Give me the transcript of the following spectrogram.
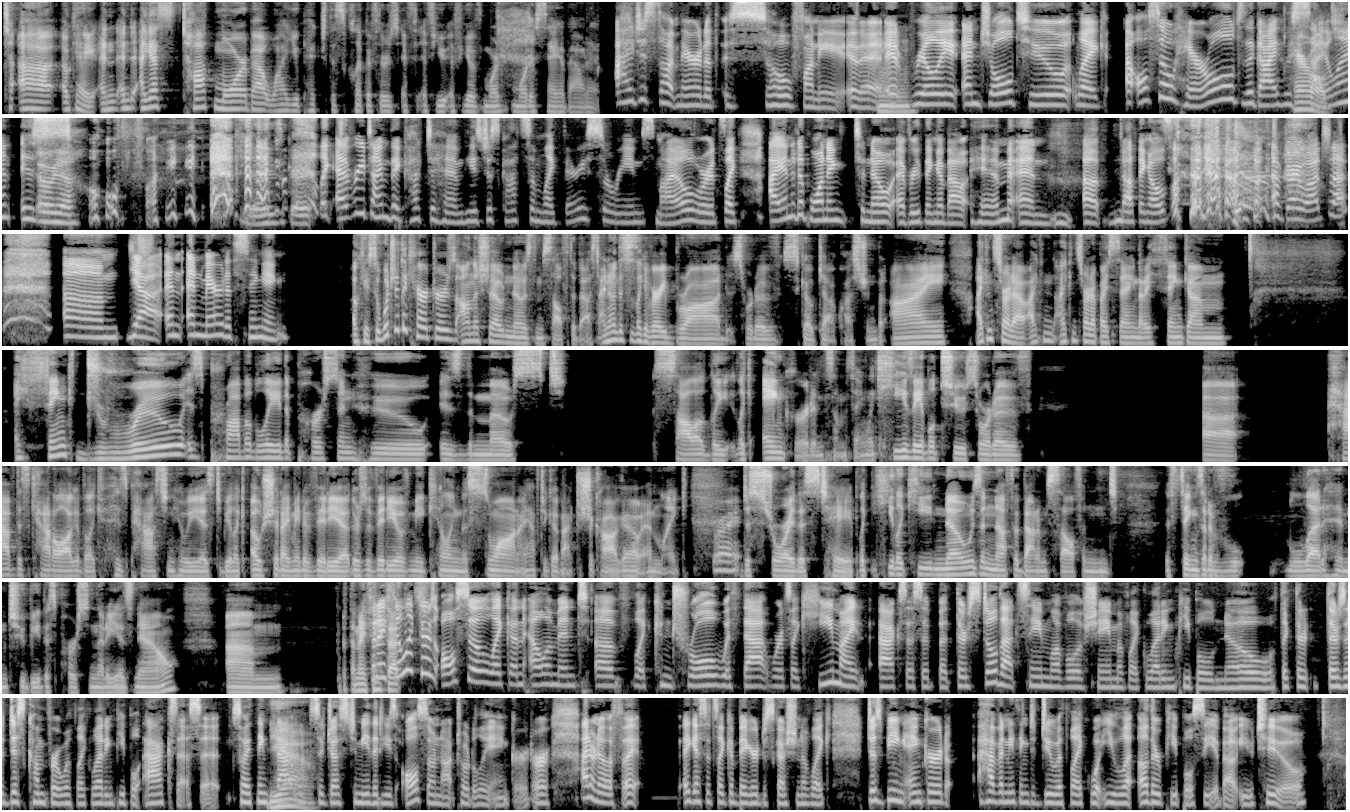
t- uh, okay, and and I guess talk more about why you picked this clip. If there's if if you if you have more more to say about it. I just thought Meredith is so funny in it. Mm. It really and Joel too. Like also Harold, the guy who's Harold. silent, is Oh, yeah. so funny. Yeah, he's great. like every time they cut to him, he's just got some like very serene smile where it's like I ended up wanting to know everything about him and uh, nothing else after I watched that. Um, yeah, and and Meredith singing. Okay, so which of the characters on the show knows themselves the best? I know this is like a very broad, sort of scoped out question, but I I can start out. I can I can start out by saying that I think um I think Drew is probably the person who is the most solidly like anchored in something. Like he's able to sort of uh have this catalog of like his past and who he is to be like, oh shit, I made a video. There's a video of me killing this swan. I have to go back to Chicago and like Right. destroy this tape. Like he like he knows enough about himself and the things that have led him to be this person that he is now. Um but then I But I feel like there's also like an element of like control with that where it's like he might access it, but there's still that same level of shame of like letting people know. Like there there's a discomfort with like letting people access it. So I think that Yeah. would suggest to me that he's also not totally anchored. Or I don't know if I I guess it's like a bigger discussion of like does being anchored have anything to do with like what you let other people see about you too?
